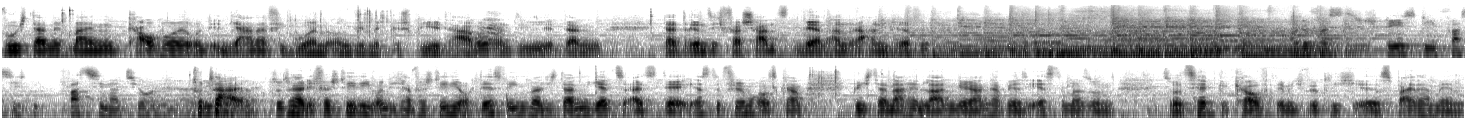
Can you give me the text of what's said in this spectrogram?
wo ich dann mit meinen Cowboy- und Indianerfiguren irgendwie mitgespielt habe und die dann da drin sich verschanzten, während andere angriffen. du verstehst die Faszi- Faszination. Äh, Total, Lego, total. Ich verstehe die und ich verstehe die auch deswegen, weil ich dann jetzt, als der erste Film rauskam, bin ich danach in den Laden gegangen, habe mir das erste Mal so ein, so ein Set gekauft, nämlich wirklich äh, Spider-Man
